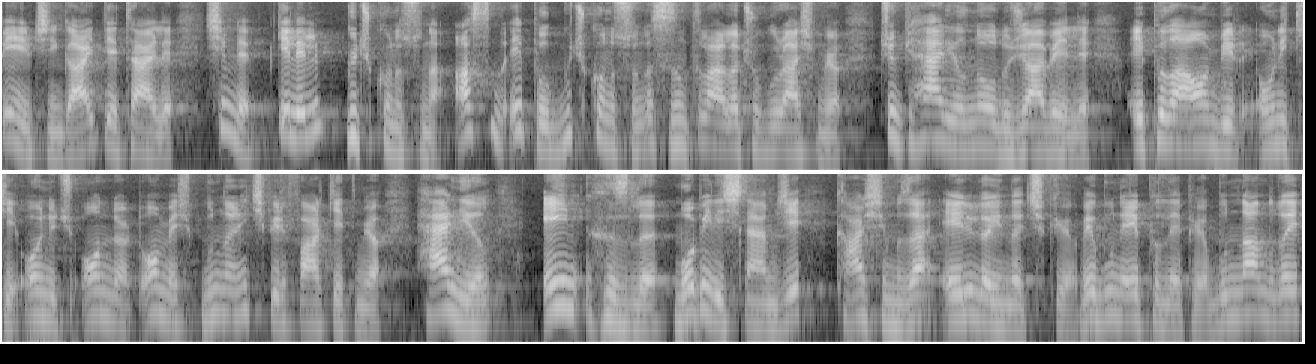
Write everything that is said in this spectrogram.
benim için gayet yeterli. Şimdi gelelim güç konusuna. Aslında Apple güç konusunda sızıntılarla çok uğraşmıyor. Çünkü her yıl ne olacağı belli. Apple A11, 12, 13, 14, 15 bunların hiçbir fark etmiyor. Her yıl en hızlı mobil işlemci karşımıza Eylül ayında çıkıyor ve bunu Apple yapıyor. Bundan dolayı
